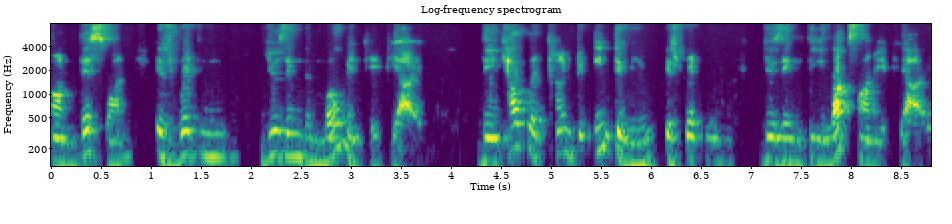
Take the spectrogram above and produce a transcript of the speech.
on this one is written using the moment API. The calculate time to interview is written using the Luxon API.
